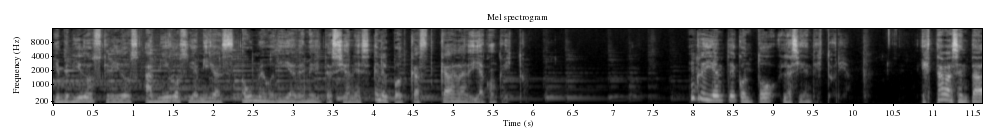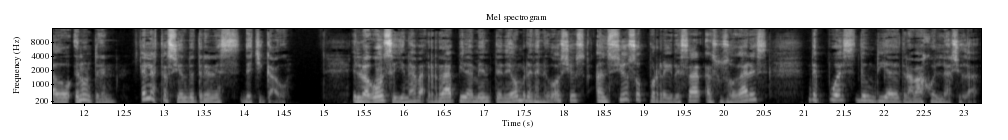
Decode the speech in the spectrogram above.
Bienvenidos queridos amigos y amigas a un nuevo día de meditaciones en el podcast Cada día con Cristo. Un creyente contó la siguiente historia. Estaba sentado en un tren en la estación de trenes de Chicago. El vagón se llenaba rápidamente de hombres de negocios ansiosos por regresar a sus hogares después de un día de trabajo en la ciudad.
